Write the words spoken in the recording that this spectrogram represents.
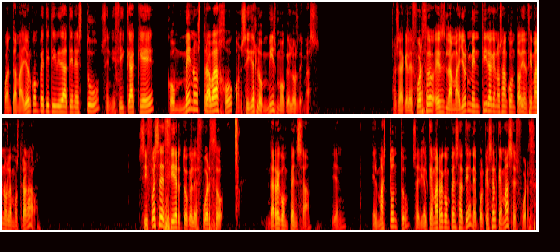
Cuanta mayor competitividad tienes tú, significa que con menos trabajo consigues lo mismo que los demás. O sea que el esfuerzo es la mayor mentira que nos han contado y encima nos la hemos tragado. Si fuese cierto que el esfuerzo da recompensa, bien, el más tonto sería el que más recompensa tiene, porque es el que más se esfuerza.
